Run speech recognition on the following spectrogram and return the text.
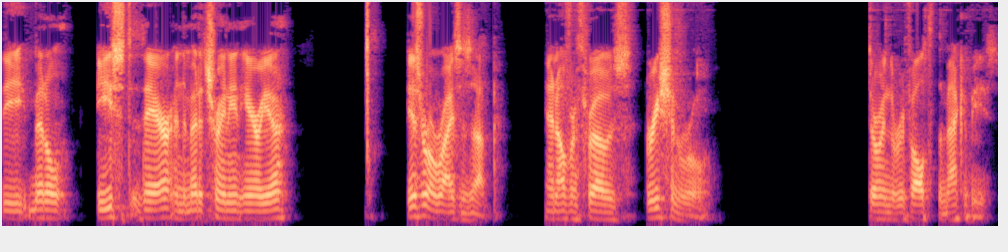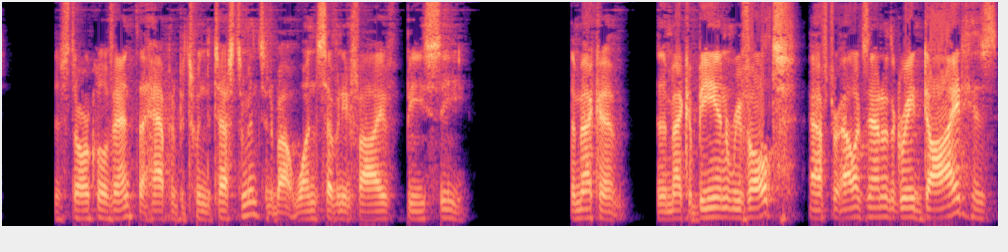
the Middle East there in the Mediterranean area, Israel rises up and overthrows Grecian rule during the revolt of the Maccabees. The historical event that happened between the Testaments in about 175 BC. The, Macca, the Maccabean revolt, after Alexander the Great died, his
